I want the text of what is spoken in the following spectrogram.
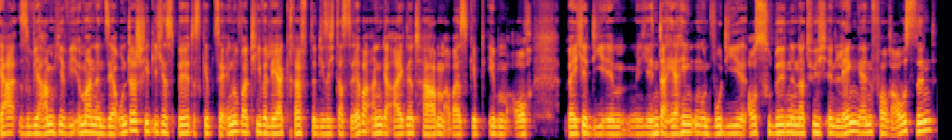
Ja, also wir haben hier wie immer ein sehr unterschiedliches Bild. Es gibt sehr innovative Lehrkräfte, die sich das selber angeeignet haben, aber es gibt eben auch welche, die eben hinterherhinken und wo die Auszubildenden natürlich in Längen voraus sind.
